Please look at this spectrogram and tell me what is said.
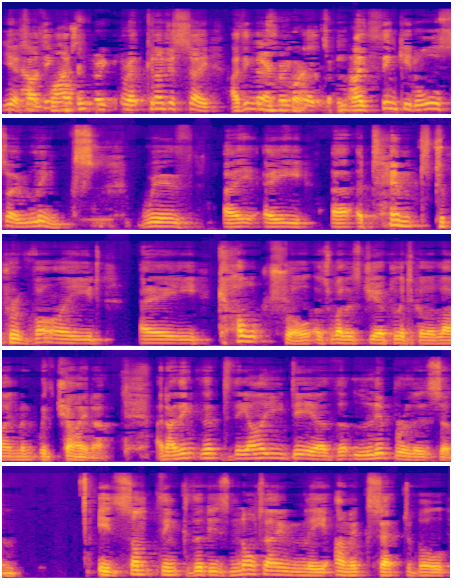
Yes, I think Watson? that's very correct. Can I just say, I think that's yes, very correct. I think it also links with a, a uh, attempt to provide a cultural as well as geopolitical alignment with China. And I think that the idea that liberalism is something that is not only unacceptable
